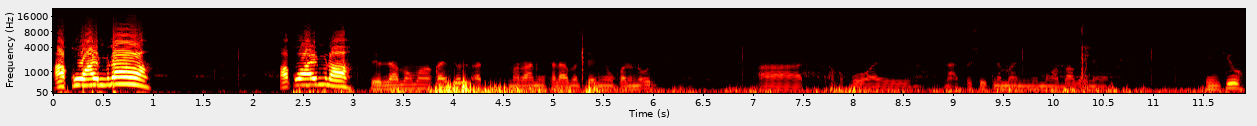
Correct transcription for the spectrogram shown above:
Akuhain mo na! Akuhain mo na! So yun lamang mga kaidol at maraming salamat sa inyong panonood. At ako po ay na-appreciate naman yung mga bagay na yan. Thank you.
